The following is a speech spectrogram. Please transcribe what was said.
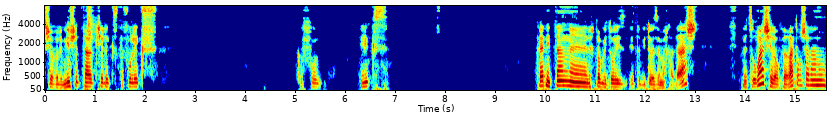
שווה למיו של טאג של x כפול x כפול x. כעת ניתן uh, לכתוב ביטוי, את הביטוי הזה מחדש בצורה של האופרטור שלנו,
